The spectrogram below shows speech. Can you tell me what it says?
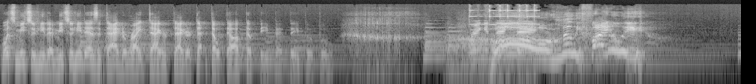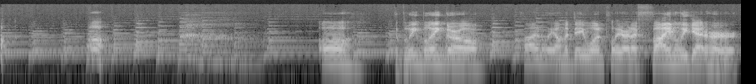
What's Mitsuhide? Mitsuhide is a dagger, right? Dagger, dagger, da da da da beep beep beep boo boo. Ring a ding ding. Oh, Lily, finally! Oh. The bling bling girl. Finally, I'm a day one player and I finally get her.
